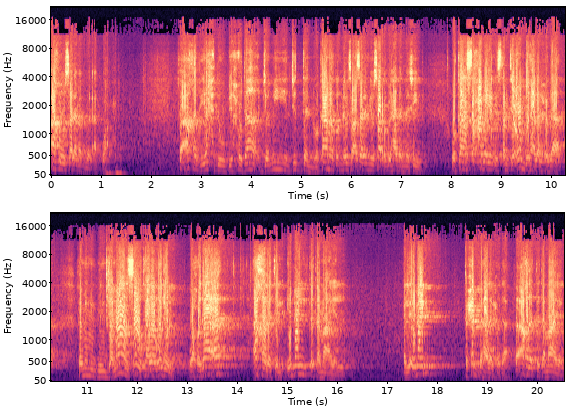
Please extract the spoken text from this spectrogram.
أخو سلمة بن الأكوع. فأخذ يحدو بحداء جميل جدا وكان النبي صلى الله عليه وسلم يسر بهذا النشيد وكان الصحابة يستمتعون بهذا الحداء فمن من جمال صوت هذا الرجل وحداءه أخذت الإبل تتمايل. الإبل تحب هذا الحداء فأخذت تتمايل.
